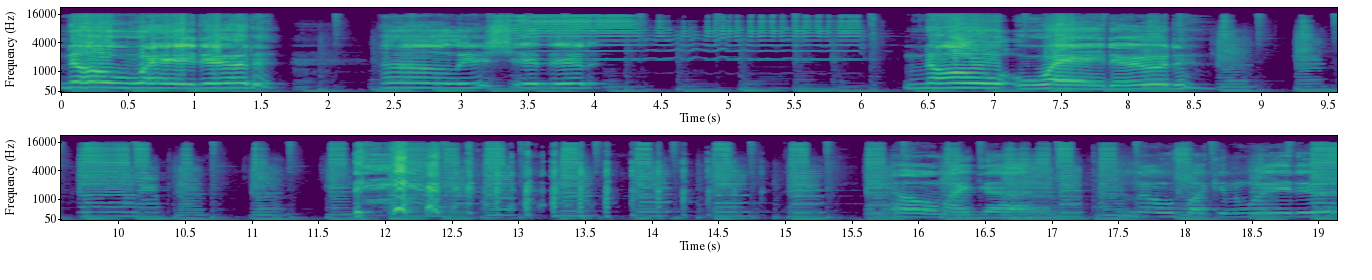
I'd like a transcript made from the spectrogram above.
no way, dude. Holy shit, dude. No way, dude. Oh my god. No fucking way, dude.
